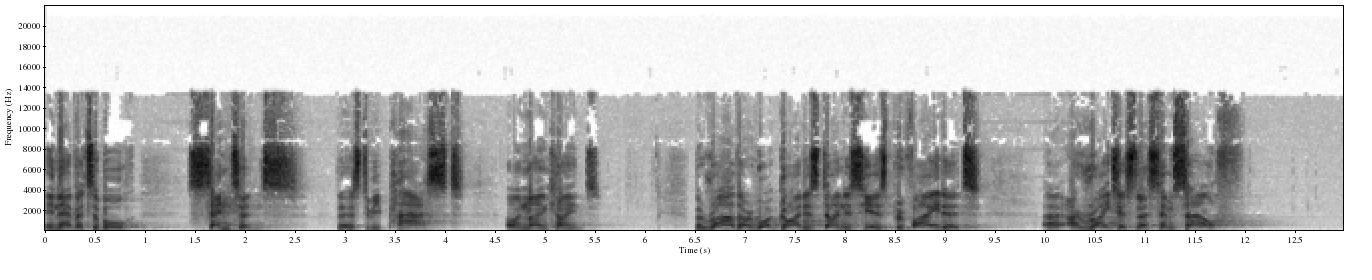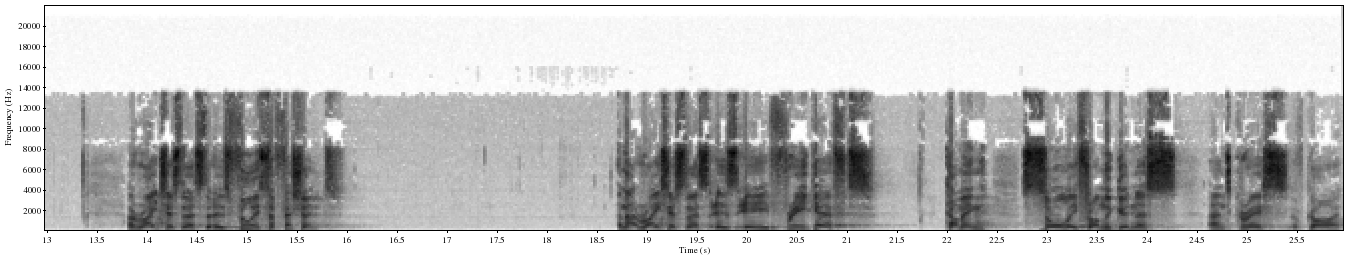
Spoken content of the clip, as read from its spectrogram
inevitable sentence that is to be passed on mankind. But rather, what God has done is He has provided uh, a righteousness Himself. A righteousness that is fully sufficient. And that righteousness is a free gift coming solely from the goodness and grace of God.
